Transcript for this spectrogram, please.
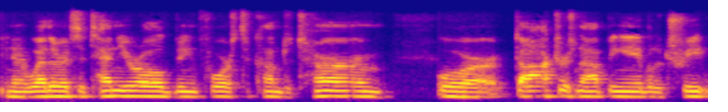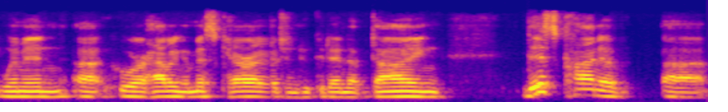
you know, whether it's a 10 year old being forced to come to term, or doctors not being able to treat women uh, who are having a miscarriage and who could end up dying. This kind of uh,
